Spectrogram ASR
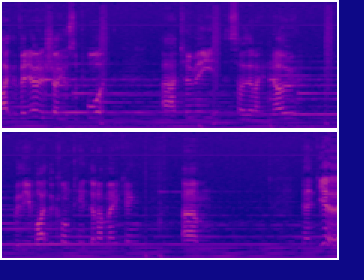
like the video to show your support uh, to me so that I know whether you like the content that I'm making. Um, and yeah,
